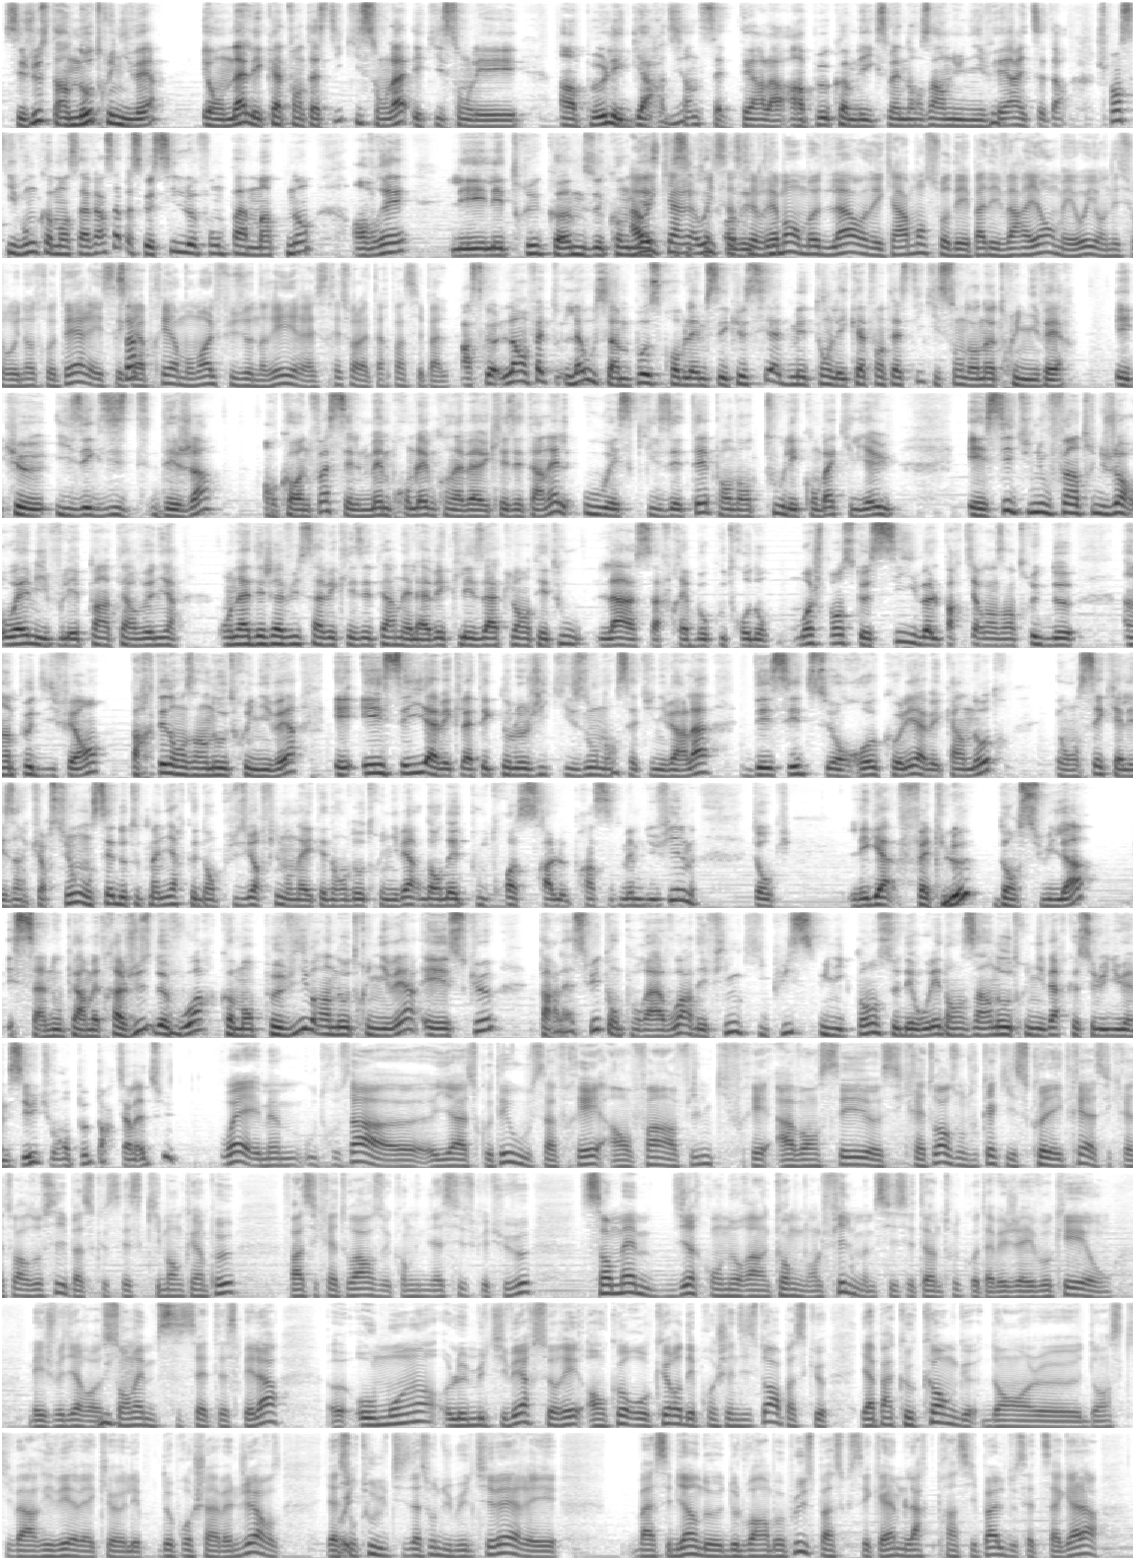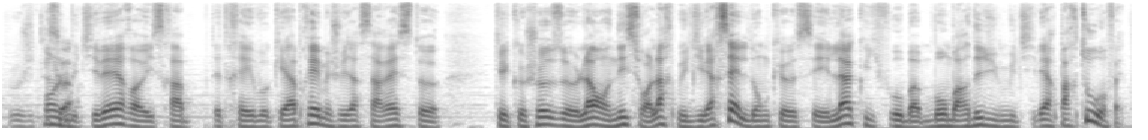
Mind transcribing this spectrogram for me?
C'est juste un autre univers et on a les quatre fantastiques qui sont là et qui sont les un peu les gardiens de cette terre là, un peu comme les X-Men dans un univers, etc. Je pense qu'ils vont commencer à faire ça parce que s'ils le font pas maintenant, en vrai, les, les trucs comme The Kang. Ah oui, oui ça serait vraiment en mode là, on est carrément sur des pas des variants, mais oui, on est sur une autre terre et c'est qu'après à un moment elle fusionnerait, et resterait sur la terre principale. Parce que là en fait, là où ça me pose problème, c'est que si admettons les quatre fantastiques qui sont dans notre univers et que ils existent déjà, encore une fois, c'est le même problème qu'on avait avec les Éternels. Où est-ce qu'ils étaient pendant tous les combats qu'il y a eu? Et si tu nous fais un truc genre, ouais, mais ils voulaient pas intervenir, on a déjà vu ça avec les Éternels, avec les Atlantes et tout. Là, ça ferait beaucoup trop. Donc, moi, je pense que s'ils veulent partir dans un truc de un peu différent, partez dans un autre univers et essayez avec la technologie qu'ils ont dans cet univers-là d'essayer de se recoller avec un autre. Et on sait qu'il y a les incursions. On sait de toute manière que dans plusieurs films, on a été dans d'autres univers. Dans Deadpool 3, ce sera le principe même du film. Donc, les gars, faites-le dans celui-là et ça nous permettra juste de voir comment peut vivre un autre univers et est-ce que par la suite on pourrait avoir des films qui puissent uniquement se dérouler dans un autre univers que celui du MCU, tu vois, on peut partir là-dessus. Ouais, et même outre ça, euh, il y a ce côté où ça ferait enfin un film qui ferait avancer euh, Secret Wars, en tout cas qui se connecterait à Secret Wars aussi, parce que c'est ce qui manque un peu. Enfin, Secret Wars, Kang Dynasty, ce que tu veux, sans même dire qu'on aura un Kang dans le film, même si c'était un truc que tu avais déjà évoqué, mais je veux dire, sans même cet aspect-là, euh, au moins le multivers serait encore au cœur des prochaines histoires parce qu'il n'y a pas que Kang dans, le, dans ce qui va arriver avec euh, les deux prochains Avengers, il y a surtout l'utilisation du multivers et bah, c'est bien de, le voir un peu plus parce que c'est quand même l'arc principal de cette saga-là. Logiquement, le multivers, euh, il sera peut-être réévoqué après, mais je veux dire, ça reste quelque chose. Là, on est sur l'arc multiversel, donc c'est là qu'il faut bombarder du multivers partout en fait.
